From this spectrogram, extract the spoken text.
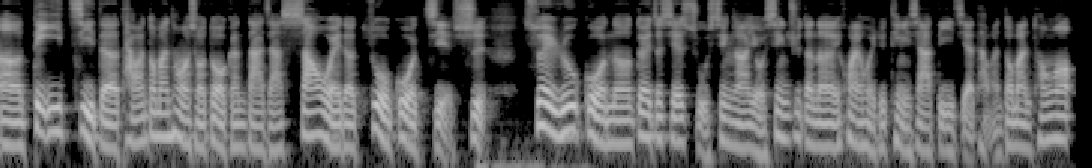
呃，第一季的台湾动漫通的时候，都有跟大家稍微的做过解释，所以如果呢对这些属性啊有兴趣的呢，欢迎回去听一下第一季的台湾动漫通哦。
